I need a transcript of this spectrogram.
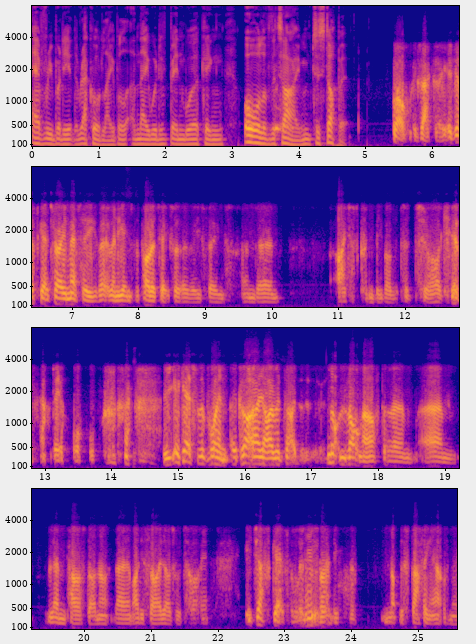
everybody at the record label and they would have been working all of the time to stop it well exactly it just gets very messy when you get into the politics of these things and um, I just couldn't be bothered to, to argue about it all. it gets to the point. I, I would not long after um, um, passed on, um, I decided I was retiring. It just gets when anybody knock the stuffing out of me.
